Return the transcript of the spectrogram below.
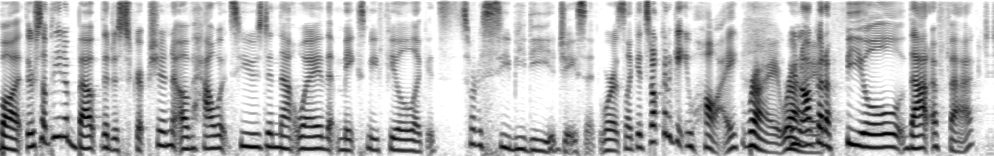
but there's something about the description of how it's used in that way that makes me feel like it's sort of CBD adjacent, where it's like it's not going to get you high. right, right. You're not going to feel that effect,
